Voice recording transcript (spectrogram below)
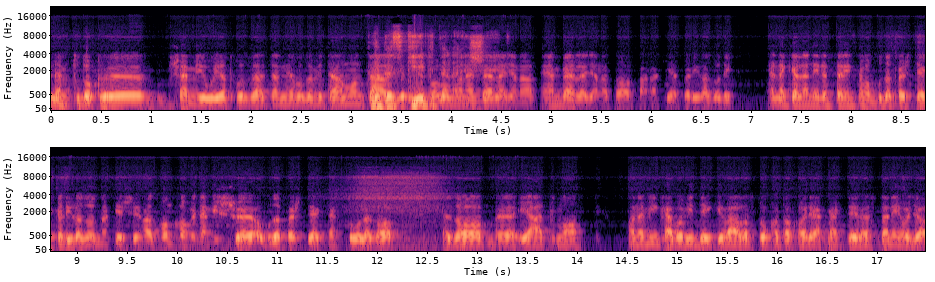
Nem tudok ö, semmi újat hozzátenni ahhoz, amit elmondtál. De ez képtelenség. Ember legyen, a, ember legyen a talpán, aki ebben igazodik. Ennek ellenére szerintem a budapestiek eligazodnak, és én azt gondolom, hogy nem is a budapestieknek szól ez a, ez a játszma, hanem inkább a vidéki választókat akarják megtéveszteni, hogy a,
